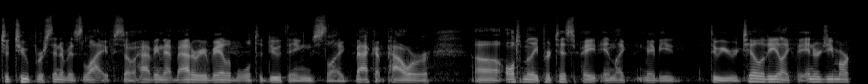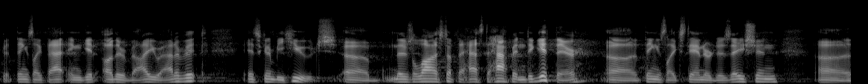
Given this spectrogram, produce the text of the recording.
to 2% of its life. So having that battery available to do things like backup power, uh, ultimately participate in like maybe through your utility, like the energy market, things like that, and get other value out of it, it's going to be huge. Uh, there's a lot of stuff that has to happen to get there. Uh, things like standardization, uh,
